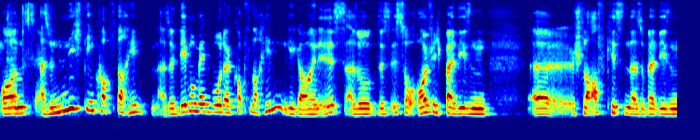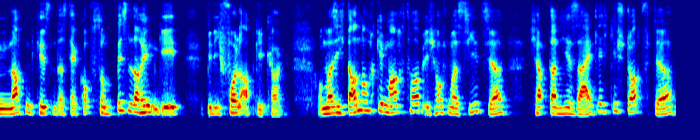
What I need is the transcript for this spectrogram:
Und also nicht den Kopf nach hinten. Also in dem Moment, wo der Kopf nach hinten gegangen ist, also das ist so häufig bei diesen äh, Schlafkissen, also bei diesen Nackenkissen, dass der Kopf so ein bisschen nach hinten geht, bin ich voll abgekackt. Und was ich dann noch gemacht habe, ich hoffe, man sieht es ja, ich habe dann hier seitlich gestopft, ja,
